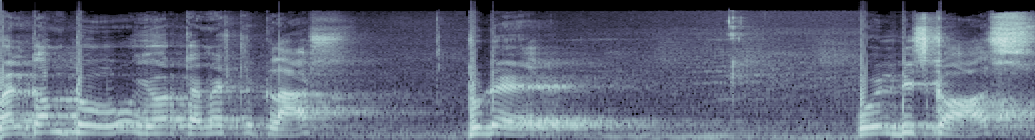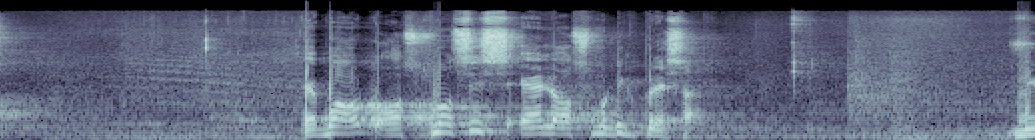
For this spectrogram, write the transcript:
Welcome to your chemistry class. Today we will discuss about osmosis and osmotic pressure. The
